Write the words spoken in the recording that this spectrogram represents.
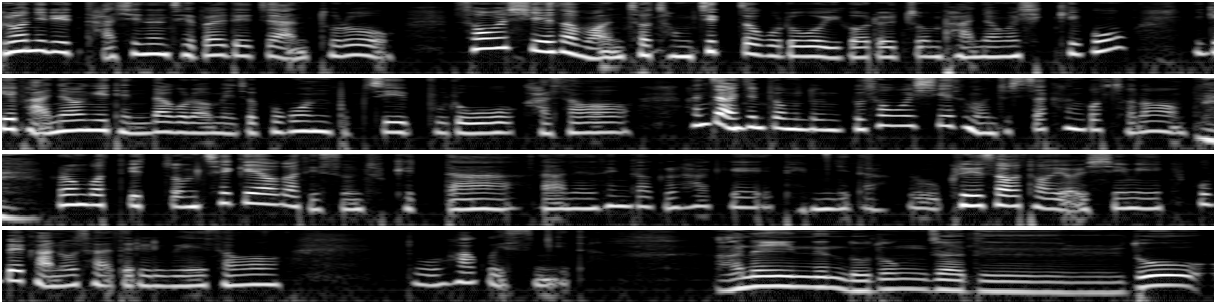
그런 일이 다시는 재발되지 않도록 서울시에서 먼저 정책적으로 이거를 좀 반영을 시키고 이게 반영이 된다 그러면 이제 보건복지부로 가서 환자 안심병 등도 서울시에서 먼저 시작한 것처럼 네. 그런 것들이 좀 체계화가 됐으면 좋겠다라는 생각을 하게 됩니다. 그리고 그래서 더 열심히 후배 간호사들을 위해서 또 하고 있습니다. 안에 있는 노동자들도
